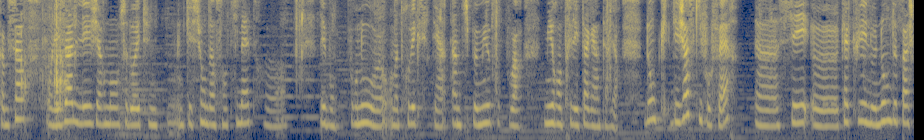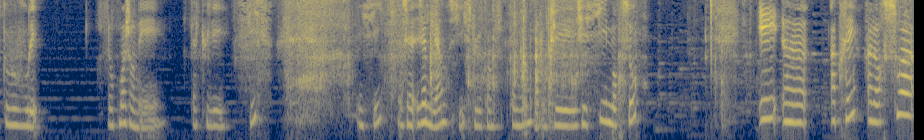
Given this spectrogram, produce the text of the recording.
comme ça, on les a légèrement. Ça doit être une, question d'un centimètre. mais bon, pour nous, on a trouvé que c'était un, petit peu mieux pour pouvoir mieux rentrer les tags à l'intérieur. Donc déjà, ce qu'il faut faire, euh, c'est euh, calculer le nombre de pages que vous voulez. Donc moi j'en ai calculé 6 ici. J'aime bien 6 comme, nombre. Donc j'ai 6 morceaux. Et euh, après, alors soit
